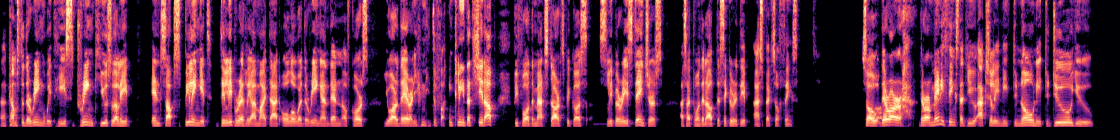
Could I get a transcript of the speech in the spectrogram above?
uh, comes to the ring with his drink, usually ends up spilling it deliberately, I might add, all over the ring, and then of course you are there and you need to fucking clean that shit up before the match starts because slippery is dangerous as i pointed out the security aspects of things so there are there are many things that you actually need to know need to do. You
